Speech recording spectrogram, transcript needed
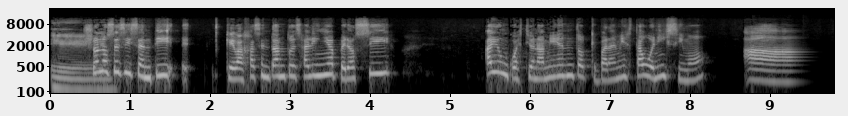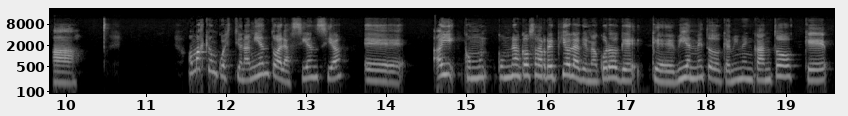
Eh, Yo no sé si sentí eh, que bajasen tanto esa línea, pero sí hay un cuestionamiento que para mí está buenísimo a, a- o más que un cuestionamiento a la ciencia, eh, hay como, un- como una cosa repiola que me acuerdo que, que vi en método que a mí me encantó, que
